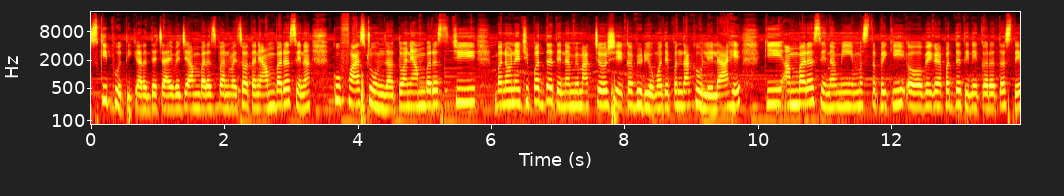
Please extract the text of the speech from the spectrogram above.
स्किप होती. कारण त्याच्याऐवजी आंबारस बनवायचा होता. आणि आंबारस आहे ना खूप फास्ट होऊन जातो. आणि आंबारसची बनवण्याची पद्धत आहे ना मी मागच्या वर्षी एका व्हिडिओमध्ये पण दाखवलेलं आहे की आंबारस आहे ना मी मस्तपैकी वेगळ्या पद्धतीने करत असते.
